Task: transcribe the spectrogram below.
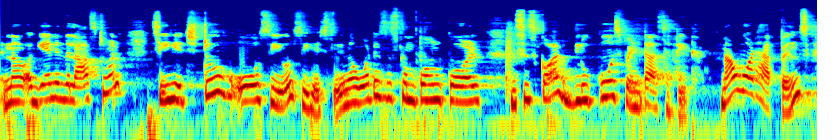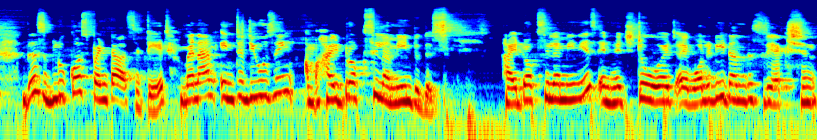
now again in the last one CH2OCOCH3. Now what is this compound called? This is called glucose pentaacetate. Now what happens? This glucose pentaacetate when I am introducing um, hydroxylamine to this. Hydroxylamine is NH2OH. I've already done this reaction.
